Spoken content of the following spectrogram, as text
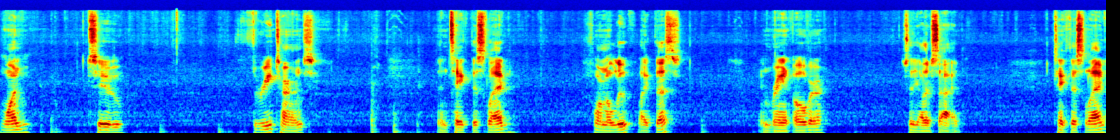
one, two, three turns. Then take this leg, form a loop like this, and bring it over to the other side. Take this leg,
